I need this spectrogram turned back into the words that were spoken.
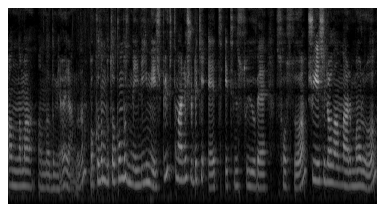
anlama anladım ya öyle anladım. Bakalım bu takomuz neliymiş? Büyük ihtimalle şuradaki et, etin suyu ve sosu. Şu yeşil olanlar marul,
